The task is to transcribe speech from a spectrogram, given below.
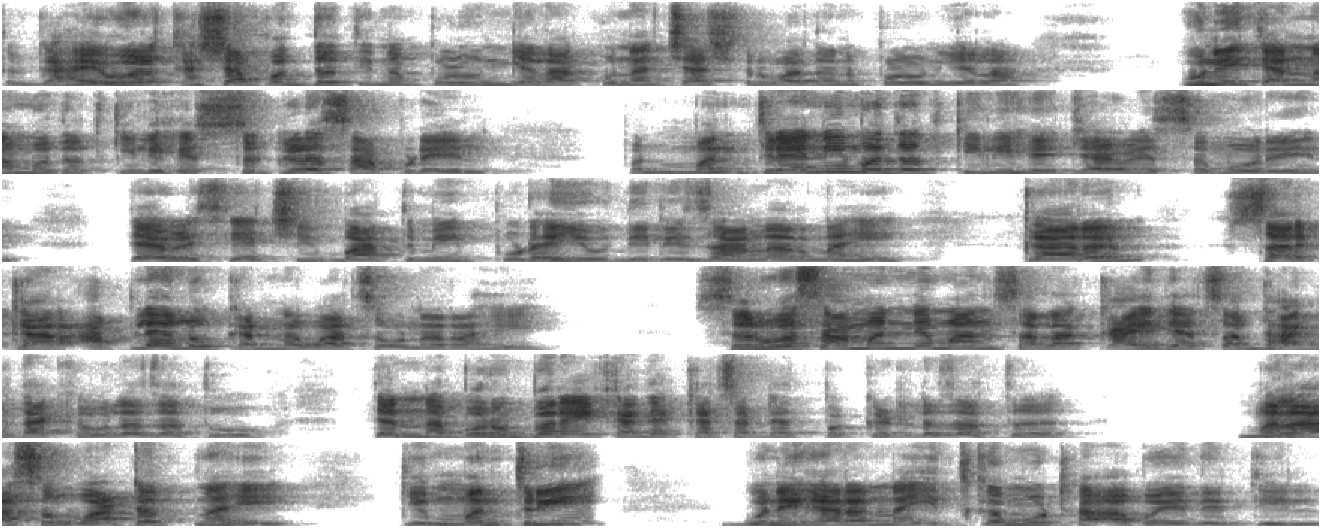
तर घायवळ कशा पद्धतीनं पळून गेला कुणाच्या आशीर्वादानं पळून गेला कुणी त्यांना मदत केली हे सगळं सापडेल. पण मंत्र्यांनी मदत केली हे ज्यावेळेस समोर येईल त्यावेळेस याची बातमी पुढे येऊ दिली जाणार नाही. कारण सरकार आपल्या लोकांना वाचवणार आहे. सर्वसामान्य माणसाला कायद्याचा धाक दाखवला जातो. त्यांना बरोबर एखाद्या कचाट्यात पकडलं जातं. मला असं वाटत नाही की मंत्री गुन्हेगारांना इतकं मोठं अभय देतील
